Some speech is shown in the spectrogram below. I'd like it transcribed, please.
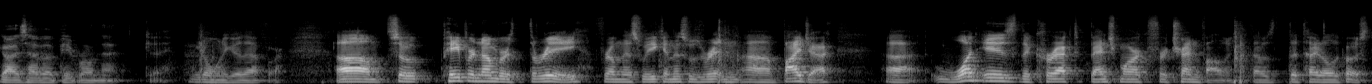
guys have a paper on that. Okay, we don't want to go that far. Um, so paper number three from this week, and this was written uh, by Jack. Uh, what is the correct benchmark for trend following? That was the title of the post.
